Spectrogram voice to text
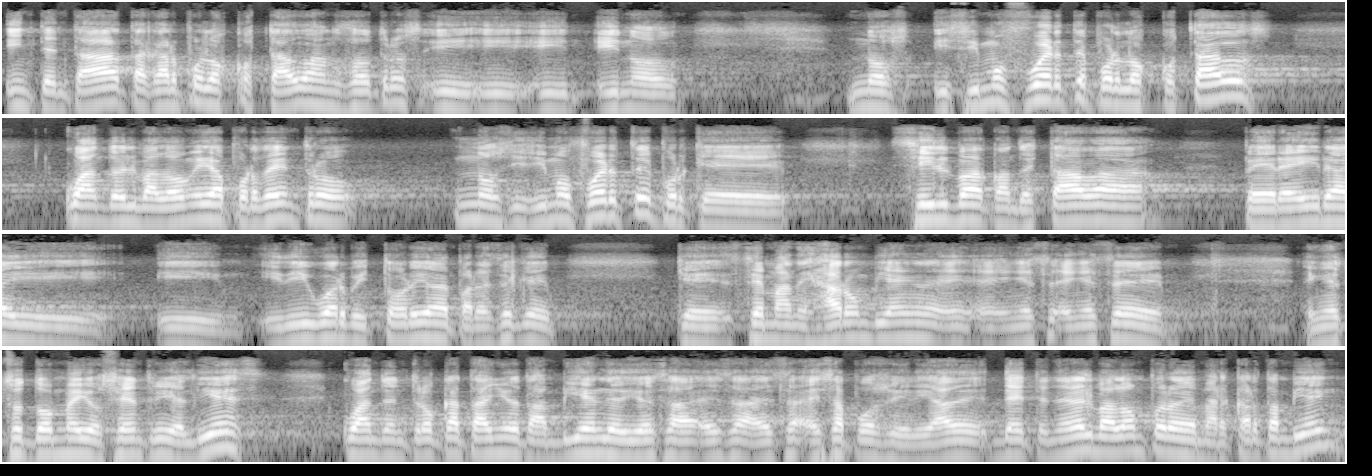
intentaba atacar por los costados a nosotros y, nos hicimos fuertes por los costados. Cuando el balón iba por dentro, nos hicimos fuertes porque Silva, cuando estaba, Pereira y, y, Victoria, me parece que, se manejaron bien en, ese, en, ese, estos dos mediocentros y el 10. Cuando entró Cataño también le dio esa, esa, esa, esa posibilidad de, de tener el balón, pero de marcar también.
